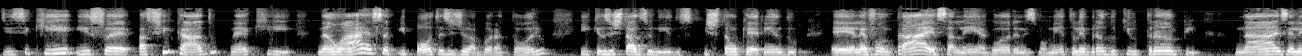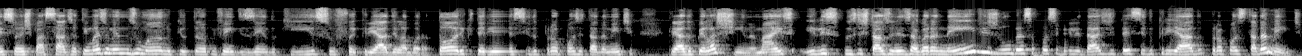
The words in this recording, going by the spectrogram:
Disse que isso é pacificado, né, que não há essa hipótese de laboratório e que os Estados Unidos estão querendo é, levantar essa lenha agora, nesse momento. Lembrando que o Trump nas eleições passadas, já tem mais ou menos um ano que o Trump vem dizendo que isso foi criado em laboratório, que teria sido propositadamente criado pela China. Mas eles, os Estados Unidos agora nem vislumbram essa possibilidade de ter sido criado propositadamente.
